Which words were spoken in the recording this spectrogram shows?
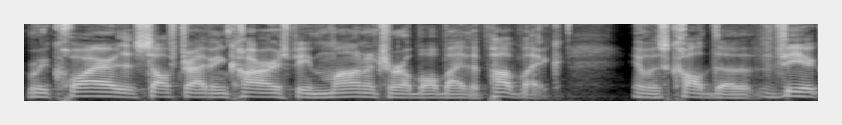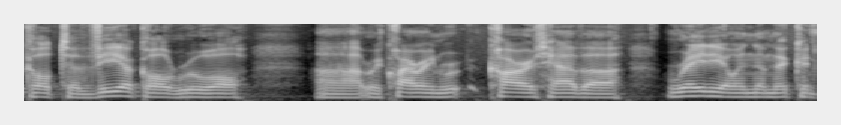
require that self driving cars be monitorable by the public. It was called the vehicle to vehicle rule, uh, requiring r- cars have a radio in them that could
